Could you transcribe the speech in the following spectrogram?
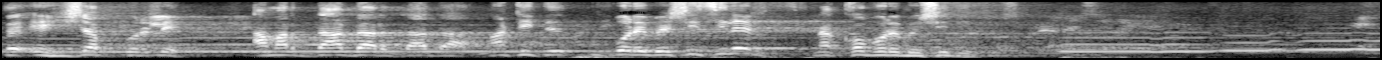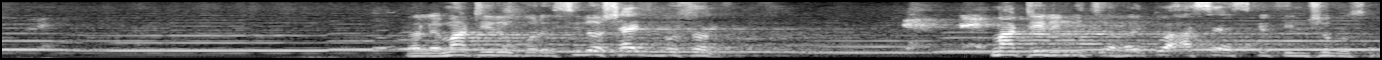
তো এই হিসাব করলে আমার দাদার দাদা মাটিতে উপরে বেশি ছিলেন না কবরে বেশি দিন? তাহলে মাটির উপরে ছিল ষাট বছর, মাটির নিচে হয়তো আছে আজকে তিনশো বছর।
